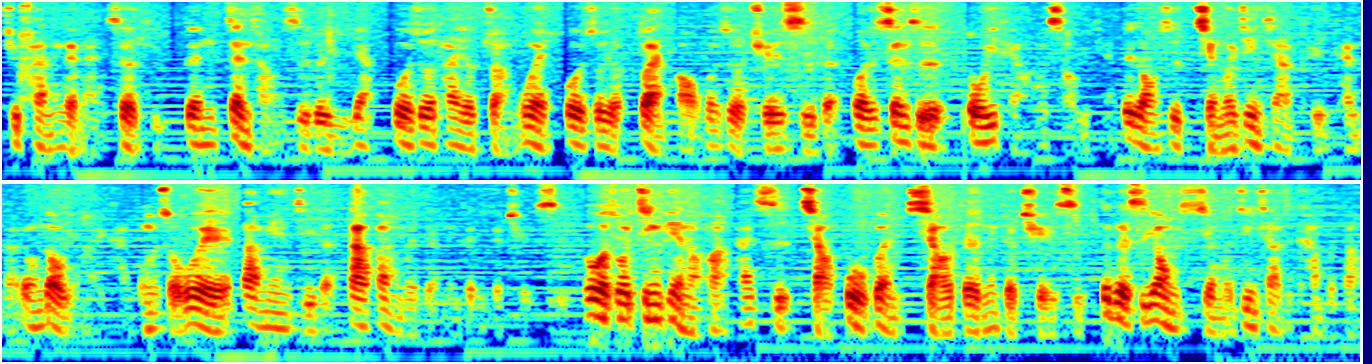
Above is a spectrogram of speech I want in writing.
去看那个染色体跟正常是不是一样，或者说它有转位，或者说有断哦，或者说有缺失的，或者甚至多一条或少一条，这种是显微镜下可以看到，用肉眼来看。我们所谓大面积的大范围的那个。如果说晶片的话，它是小部分小的那个缺失，这个是用显微镜下是看不到的。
